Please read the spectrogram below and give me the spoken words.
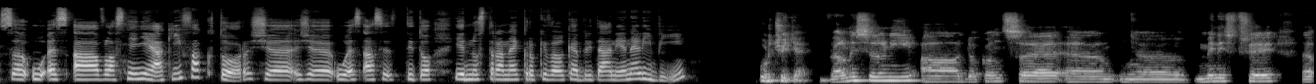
s USA vlastně nějaký faktor, že, že USA si tyto jednostranné kroky Velké Británie nelíbí? Určitě velmi silný a dokonce eh, eh, ministři eh,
